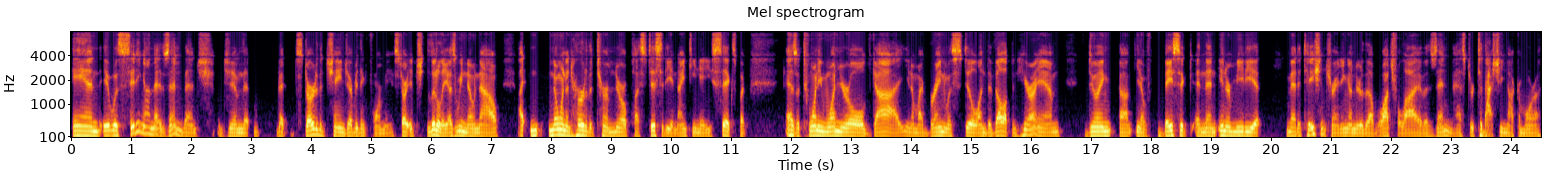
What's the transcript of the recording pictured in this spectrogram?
And it was sitting on that Zen bench, Jim, that that started to change everything for me. It started it, literally, as we know now. I, n- no one had heard of the term neuroplasticity in 1986, but as a 21 year old guy, you know, my brain was still undeveloped, and here I am doing, um, you know, basic and then intermediate meditation training under the watchful eye of a Zen master, Tadashi Nakamura.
